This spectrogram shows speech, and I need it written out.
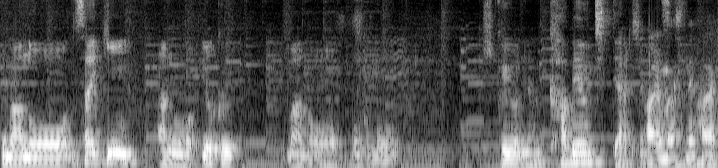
でもあの最近あのよく、まあ、あの僕も聞くようにあの壁打ちってあるじゃなあいでかりますすね。はい。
